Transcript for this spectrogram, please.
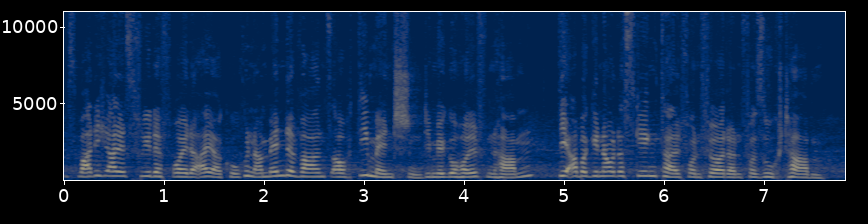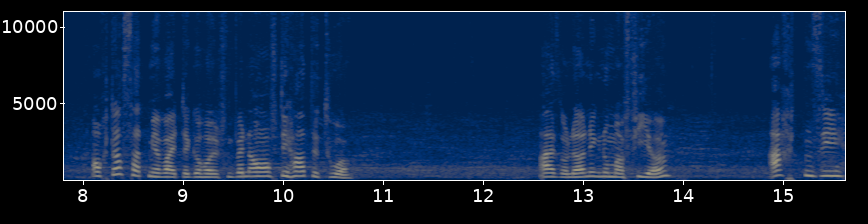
es war nicht alles Friede, Freude, Eierkuchen. Am Ende waren es auch die Menschen, die mir geholfen haben, die aber genau das Gegenteil von fördern versucht haben. Auch das hat mir weitergeholfen, wenn auch auf die harte Tour. Also Learning Nummer vier. Achten Sie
